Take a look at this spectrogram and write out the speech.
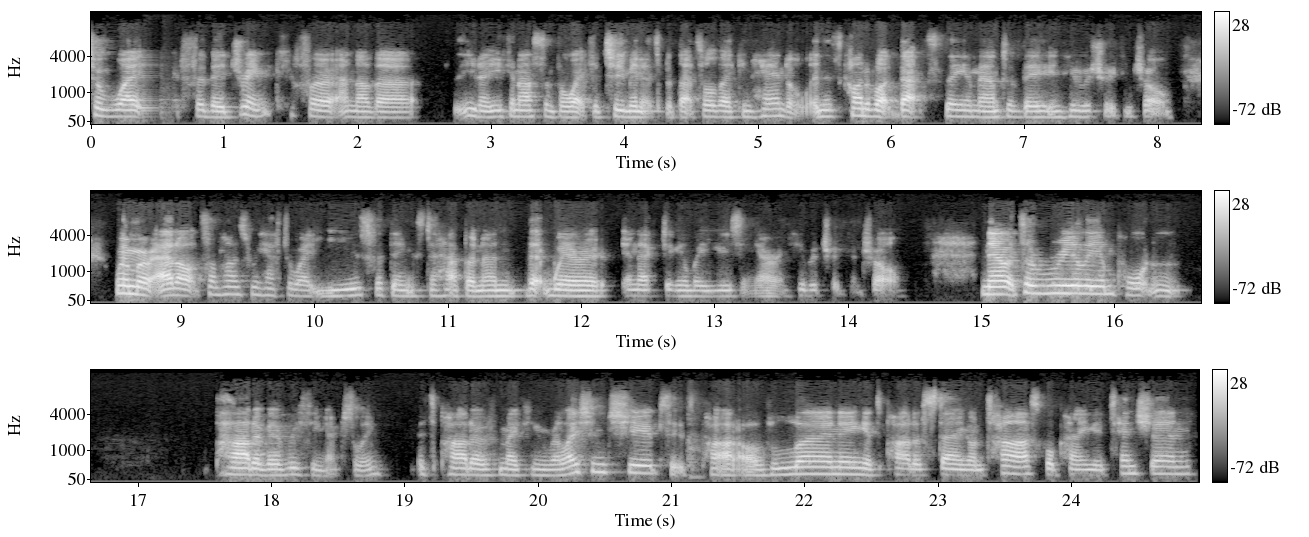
to wait for their drink for another you know you can ask them for wait for two minutes but that's all they can handle. And it's kind of like that's the amount of their inhibitory control. When we're adults sometimes we have to wait years for things to happen and that we're enacting and we're using our inhibitory control. Now it's a really important part of everything actually It's part of making relationships. It's part of learning. It's part of staying on task or paying attention.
